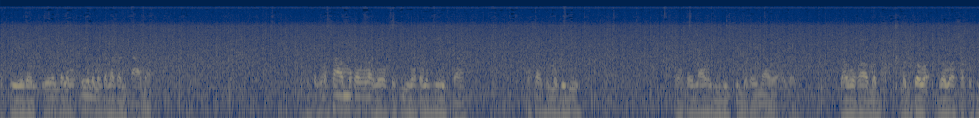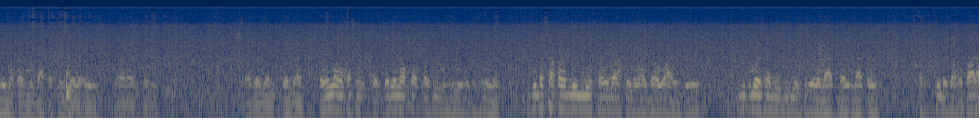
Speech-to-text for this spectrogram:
Kasi yun, yun, talaga, yun naman talagang tama. Kasi pag masama kang ano, kusina ka naglinis ka, masyado madumi. Kaya kailangan linisin mo kailangan agad. Bago ka mag, maggawa gawa sa kusina kung ano dapat yung gawain. Alright, so, so ganyan, ganyan. Ganyan lang kasi, eh, ganyan ako kasi maglilinis kasi yun eh. Hindi basta ako naglilinis ng mga aking mga gawain. Hindi, hindi ko man siya lilinis siguro lahat dahil lahat ng kilos ako para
